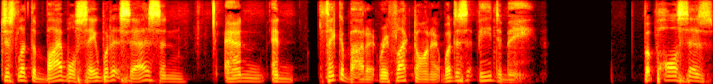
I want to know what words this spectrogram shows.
just let the Bible say what it says, and and and think about it, reflect on it. What does it mean to me? But Paul says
